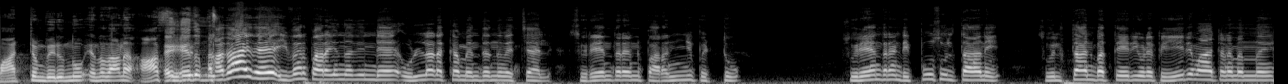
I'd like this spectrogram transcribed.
മാറ്റം വരുന്നു എന്നതാണ് അതായത് ഇവർ പറയുന്നതിന്റെ ഉള്ളടക്കം എന്തെന്ന് വെച്ചാൽ സുരേന്ദ്രൻ പറഞ്ഞു പെട്ടു. സുരേന്ദ്രൻ ടിപ്പു സുൽത്താന് സുൽത്താൻ ബത്തേരിയുടെ പേര് മാറ്റണമെന്ന്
